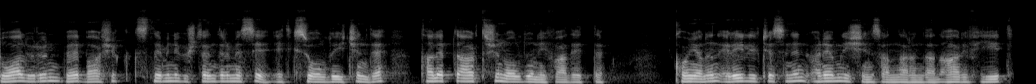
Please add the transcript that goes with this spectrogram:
doğal ürün ve bağışıklık sistemini güçlendirmesi etkisi olduğu için de talepte artışın olduğunu ifade etti. Konya'nın Ereğli ilçesinin önemli iş insanlarından Arif Yiğit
